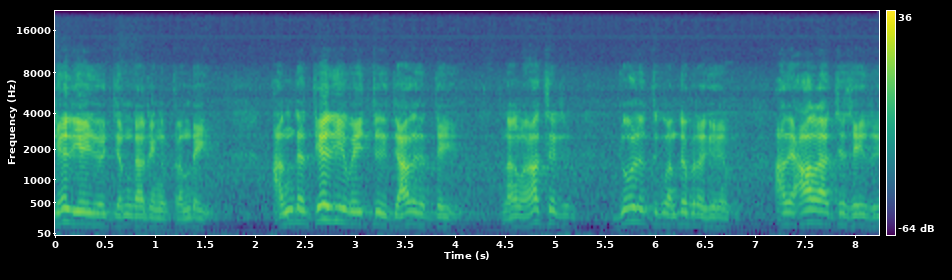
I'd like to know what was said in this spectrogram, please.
தேதி எழுதி வச்சிருந்தார் எங்கள் தந்தை. அந்த தேதியை வைத்து ஜாதகத்தை நான் ஆசிரியர் ஜோதிடத்துக்கு வந்த பிறகு அதை ஆராய்ச்சி செய்து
